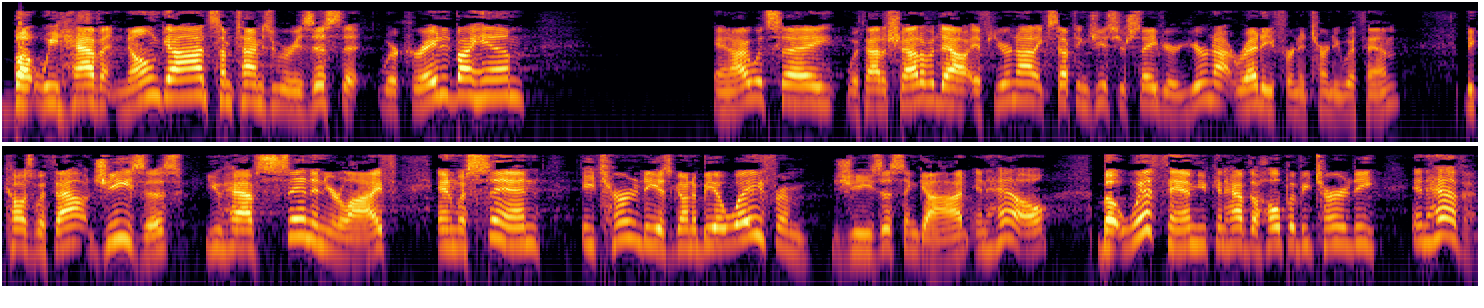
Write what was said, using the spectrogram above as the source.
but we haven't known God. Sometimes we resist that we're created by Him. And I would say, without a shadow of a doubt, if you're not accepting Jesus your Savior, you're not ready for an eternity with Him. Because without Jesus, you have sin in your life. And with sin, eternity is going to be away from Jesus and God in hell. But with Him, you can have the hope of eternity in heaven.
